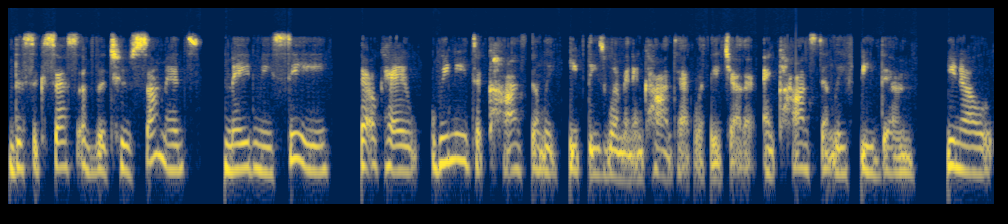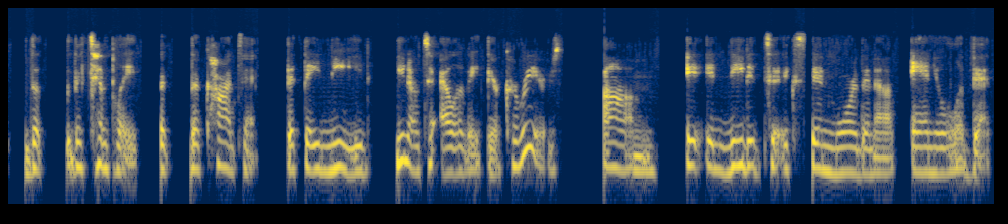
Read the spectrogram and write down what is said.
the success of the two summits made me see that, okay, we need to constantly keep these women in contact with each other and constantly feed them, you know, the, the template, the, the content that they need, you know, to elevate their careers. Um, it, it needed to extend more than an annual event.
